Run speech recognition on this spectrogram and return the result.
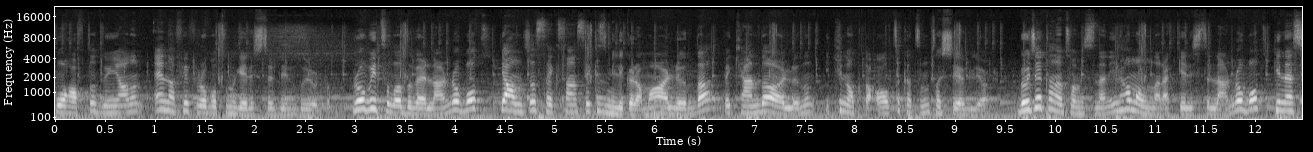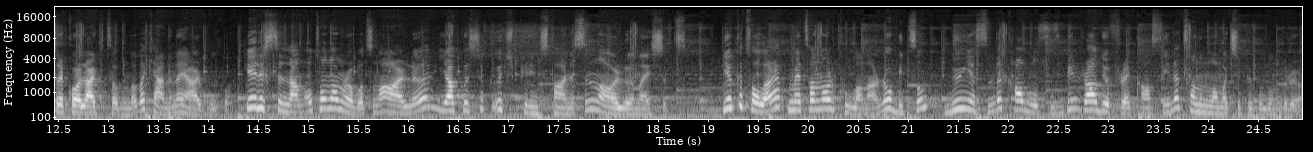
bu hafta dünyanın en hafif robotunu geliştirdiğini duyurdu. Robital adı verilen robot yalnızca 88 mg ağırlığında ve kendi ağırlığının 2.6 katını taşıyabiliyor. Böcek anatomisinden ilham alınarak geliştirilen robot Guinness Rekorlar kitabında da kendine yer buldu. Geliştirilen otonom robotun ağırlığı yaklaşık 3 pirinç tanesinin ağırlığına eşit. Yakıt olarak metanol kullanan Robital, bünyesinde kablosuz bir radyo frekansı ile tanımlama çipi bulunduruyor.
